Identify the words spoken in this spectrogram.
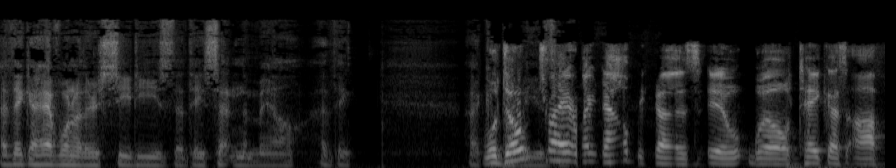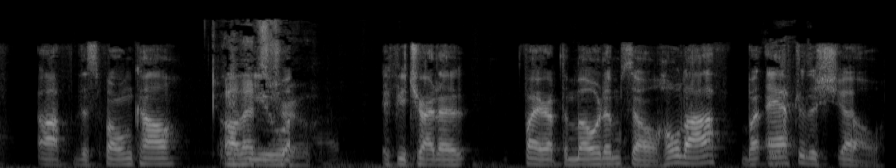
I think I have one of their CDs that they sent in the mail. I think. I well, don't try that. it right now because it will take us off off this phone call. Oh, that's you, uh, true. If you try to fire up the modem, so hold off. But after the show,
